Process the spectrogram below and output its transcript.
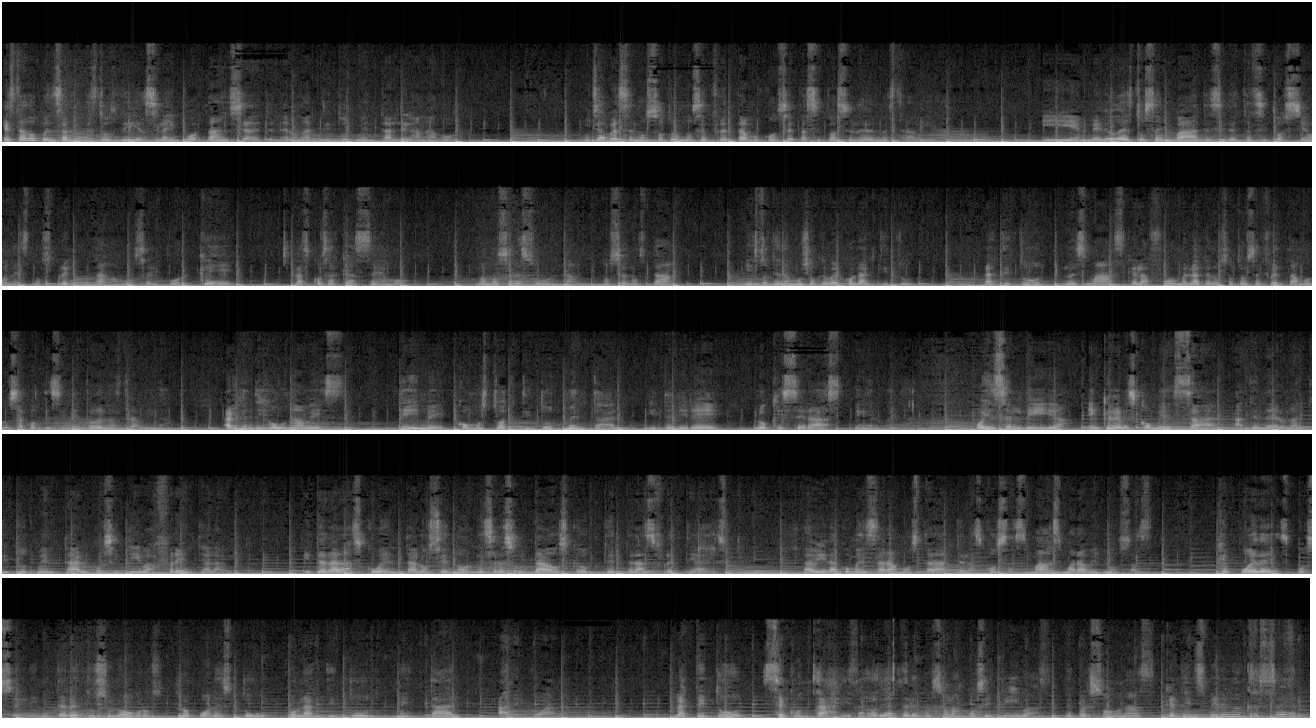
He estado pensando en estos días la importancia de tener una actitud mental de ganador. Muchas veces nosotros nos enfrentamos con ciertas situaciones de nuestra vida y en medio de estos embates y de estas situaciones nos preguntamos el por qué las cosas que hacemos no nos resultan, no se nos dan. Y esto tiene mucho que ver con la actitud. La actitud no es más que la forma en la que nosotros enfrentamos los acontecimientos de nuestra vida. Alguien dijo una vez, Dime cómo es tu actitud mental y te diré lo que serás en el mañana. Hoy es el día en que debes comenzar a tener una actitud mental positiva frente a la vida y te darás cuenta los enormes resultados que obtendrás frente a esto. La vida comenzará a mostrarte las cosas más maravillosas que puedes poseer. El límite de tus logros lo pones tú con la actitud mental adecuada. La actitud se contagia. a rodearte de personas positivas, de personas que te inspiren a crecer,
